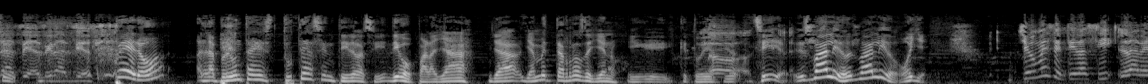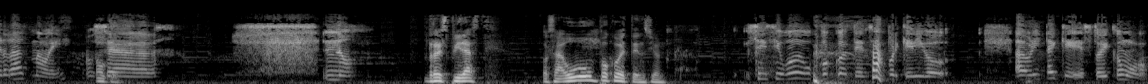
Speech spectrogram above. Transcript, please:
Gracias, gracias. Pero la pregunta es, ¿tú te has sentido así? Digo, para ya, ya, ya meternos de lleno y que tu identidad... No. Sí, es válido, es válido. Oye, Yo me he sentido así, la verdad no, ¿eh? O sea, no. respiraste. O sea, hubo un poco de tensión. Sí, sí hubo un poco de tensión porque digo, ahorita que estoy como,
